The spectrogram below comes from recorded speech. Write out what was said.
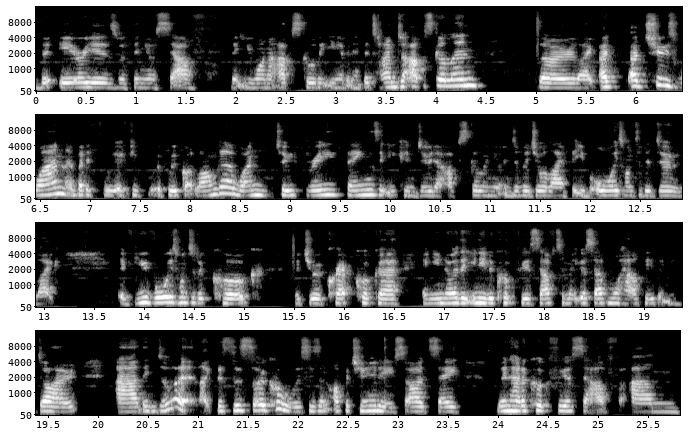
the areas within yourself that you want to upskill that you haven't had the time to upskill in. So like I I choose one, but if we if you if we've got longer, one, two, three things that you can do to upskill in your individual life that you've always wanted to do. Like if you've always wanted to cook, but you're a crap cooker and you know that you need to cook for yourself to make yourself more healthy, but you don't, uh, then do it. Like this is so cool. This is an opportunity. So I'd say learn how to cook for yourself. Um,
